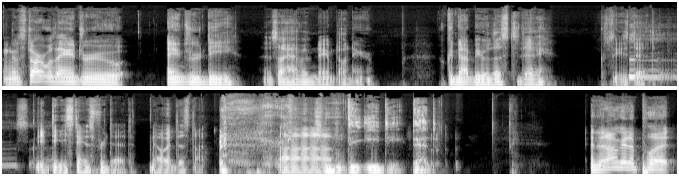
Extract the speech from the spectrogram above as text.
I'm going to start with Andrew Andrew D, as I have him named on here, who could not be with us today because he's dead. The D stands for dead. No, it does not. Um, DED, E dead. And then I'm gonna put.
